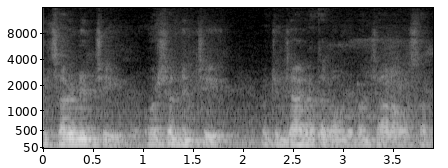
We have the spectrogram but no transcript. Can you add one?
ఈ చలి నుంచి వర్షం నుంచి కొంచెం జాగ్రత్తగా ఉండటం చాలా అవసరం.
